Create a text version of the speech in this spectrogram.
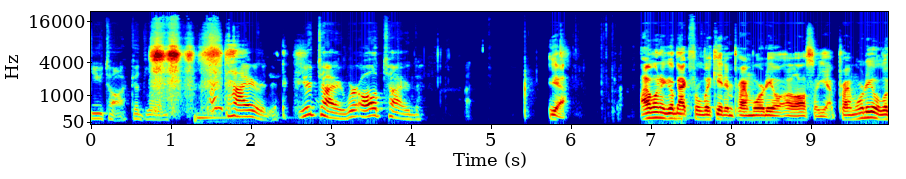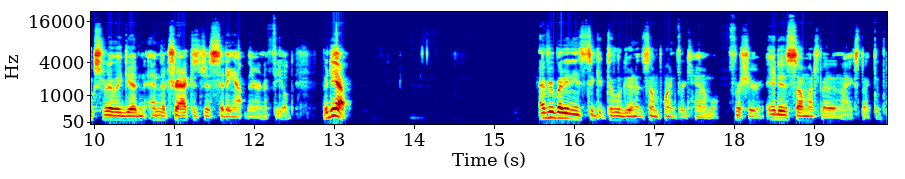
Utah. Good lord, I'm tired. You're tired. We're all tired. Yeah. I want to go back for Wicked and Primordial. Oh, also, yeah, Primordial looks really good, and the track is just sitting out there in a field. But yeah, everybody needs to get to Lagoon at some point for Cannibal, for sure. It is so much better than I expected.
